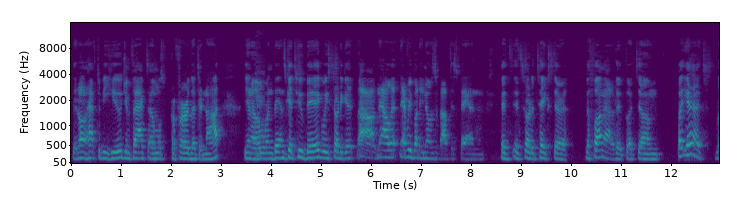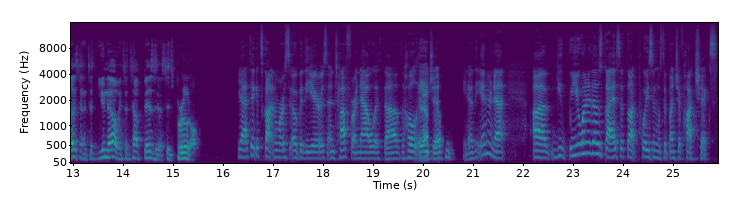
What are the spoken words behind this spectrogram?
They don't have to be huge. In fact, I almost prefer that they're not. You know, when bands get too big, we sort of get ah now everybody knows about this band, and it it sort of takes the the fun out of it. But um, but yeah, it's listen, it's a, you know, it's a tough business. It's brutal. Yeah, I think it's gotten worse over the years and tougher now with uh, the whole age of you know the internet. Uh, you were you one of those guys that thought Poison was a bunch of hot chicks?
